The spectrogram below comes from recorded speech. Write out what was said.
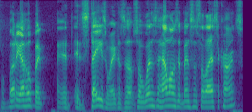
Well, buddy, I hope it it, it stays away. Cause so, so when's how long has it been since the last occurrence?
